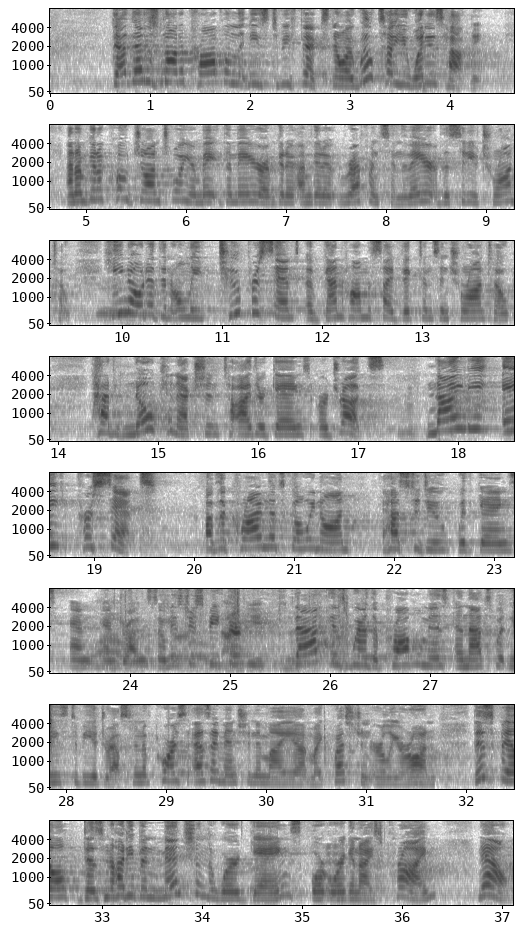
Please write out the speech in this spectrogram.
That, that is not a problem that needs to be fixed. Now, I will tell you what is happening. And I'm going to quote John Tory, ma- the mayor, I'm going, to, I'm going to reference him, the mayor of the city of Toronto. He noted that only 2% of gun homicide victims in Toronto had no connection to either gangs or drugs. 98% of the crime that's going on has to do with gangs and, and drugs. So, Mr. Speaker, that is where the problem is, and that's what needs to be addressed. And of course, as I mentioned in my, uh, my question earlier on, this bill does not even mention the word gangs or organized crime. Now,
